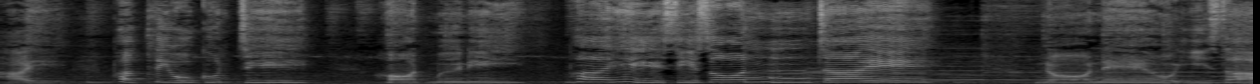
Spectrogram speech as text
ไผ่ผักติ้วกุดจี หอดมือนี้ไผ่สีสนใจ นอแนวอีสา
